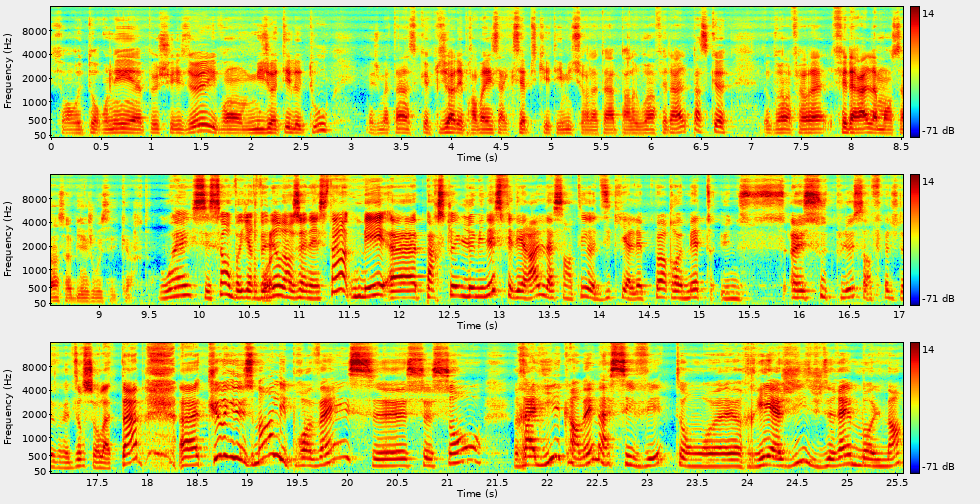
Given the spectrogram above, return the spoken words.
Ils sont retournés un peu chez eux, ils vont mijoter le tout mais je m'attends à ce que plusieurs des provinces acceptent ce qui a été mis sur la table par le gouvernement fédéral parce que le gouvernement fédéral, à mon sens, a bien joué ses cartes. Oui, c'est ça. On va y revenir dans un instant. Mais euh, parce que le ministre fédéral de la Santé a dit qu'il n'allait pas remettre une, un sou de plus, en fait, je devrais dire, sur la table. Euh, curieusement, les provinces euh, se sont ralliées quand même assez vite, ont réagi, je dirais, mollement.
